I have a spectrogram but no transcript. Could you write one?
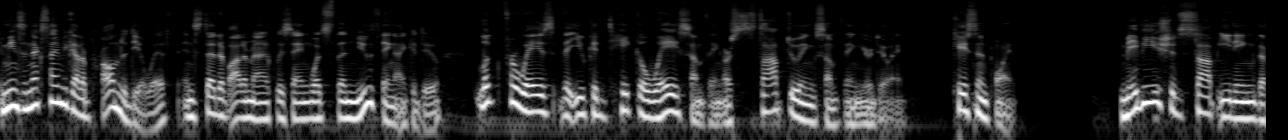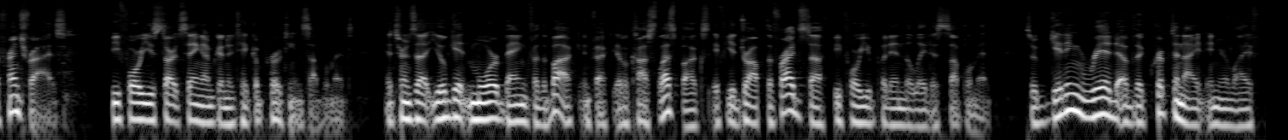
It means the next time you got a problem to deal with, instead of automatically saying, What's the new thing I could do? look for ways that you could take away something or stop doing something you're doing. Case in point, maybe you should stop eating the french fries before you start saying, I'm going to take a protein supplement. It turns out you'll get more bang for the buck. In fact, it'll cost less bucks if you drop the fried stuff before you put in the latest supplement. So, getting rid of the kryptonite in your life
